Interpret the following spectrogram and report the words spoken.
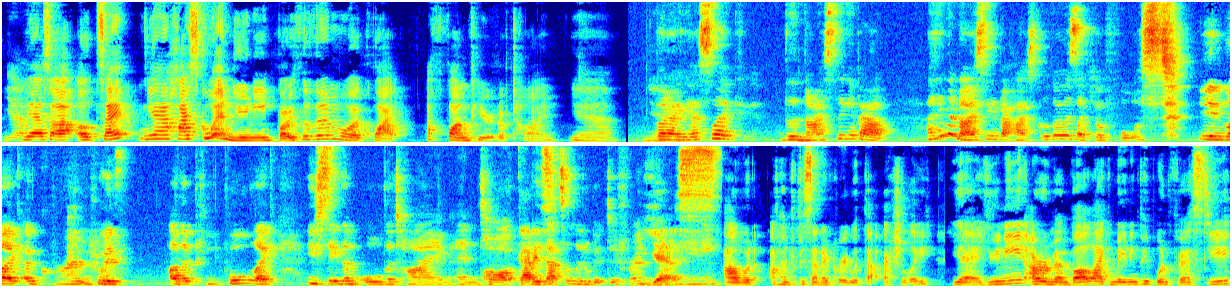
Yeah. Yeah, so I, I would say, yeah, high school and uni, both of them were quite a fun period of time. Yeah. But I guess like the nice thing about I think the nice thing about high school though is like you're forced in like a group with other people. Like you see them all the time and Oh, that is that's a little bit different. Yes. I would 100% agree with that actually. Yeah, uni, I remember like meeting people in first year,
